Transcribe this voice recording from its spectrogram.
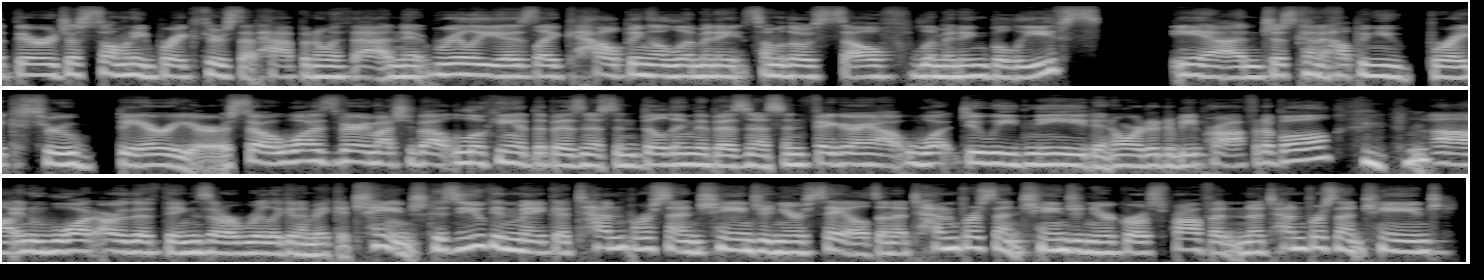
but there are just so many breakthroughs that happen with that. And it really is like helping eliminate some of those self limiting beliefs and just kind of helping you break through barriers. So it was very much about looking at the business and building the business and figuring out what do we need in order to be profitable mm-hmm. uh, and what are the things that are really going to make a change. Because you can make a 10% change in your sales and a 10% change in your gross profit and a 10% change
